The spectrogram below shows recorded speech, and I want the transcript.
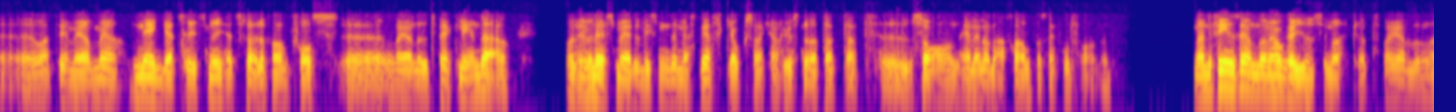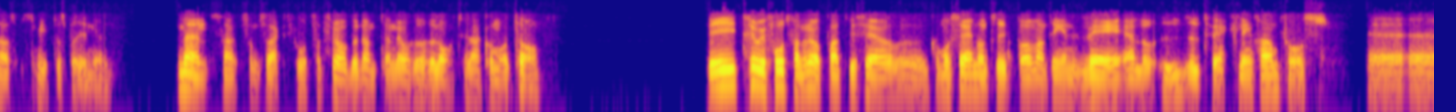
eh, och att det är mer negativt nyhetsflöde framför oss eh, vad gäller utvecklingen där. Och Det är väl det som är liksom det mest läskiga också kanske just nu att eh, USA har en hel del av det här framför sig fortfarande. Men Det finns ändå några ljus i mörkret vad gäller den här smittospridningen. Som sagt, fortsatt svårbedömt ändå hur lång tid det här kommer att ta. Vi tror ju fortfarande då på att vi kommer att se någon typ av antingen V eller U-utveckling framför oss. Eh,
